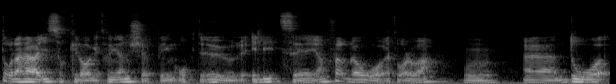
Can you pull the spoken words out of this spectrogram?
då, det här ishockeylaget från Jönköping, åkte ur elitserien förra året var det va? Mm. Eh, då,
